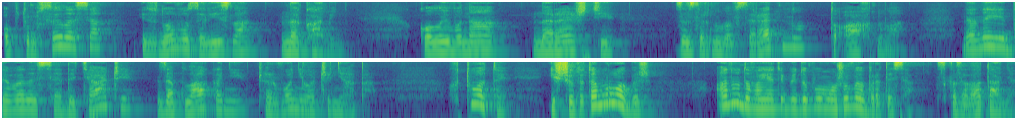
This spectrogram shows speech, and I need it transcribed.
обтрусилася і знову залізла на камінь. Коли вона нарешті зазирнула всередину, то ахнула. На неї дивилися дитячі, заплакані червоні оченята. Хто ти? І що ти там робиш? Ану, давай я тобі допоможу вибратися, сказала Таня.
